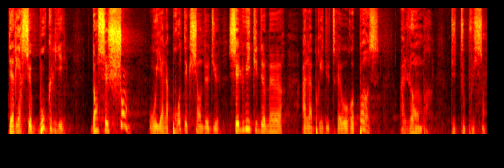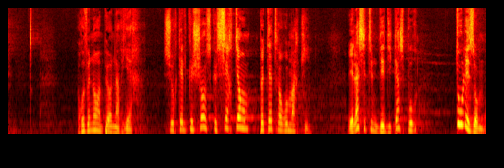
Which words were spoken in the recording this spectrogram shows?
derrière ce bouclier, dans ce champ où il y a la protection de Dieu. Celui qui demeure à l'abri du Très-Haut repose à l'ombre du Tout-Puissant. Revenons un peu en arrière sur quelque chose que certains ont peut-être remarqué. Et là, c'est une dédicace pour tous les hommes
